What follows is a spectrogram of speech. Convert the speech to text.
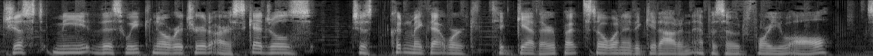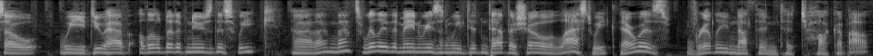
Just me this week, no Richard. Our schedules just couldn't make that work together, but still wanted to get out an episode for you all. So we do have a little bit of news this week. Uh, and that's really the main reason we didn't have a show last week. There was really nothing to talk about.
